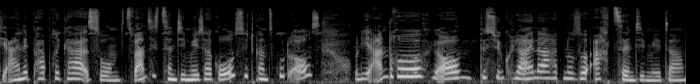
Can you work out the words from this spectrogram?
Die eine Paprika ist so 20 Zentimeter groß, sieht ganz gut aus. Und die andere, ja, ein bisschen kleiner, hat nur so 8 Zentimeter.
